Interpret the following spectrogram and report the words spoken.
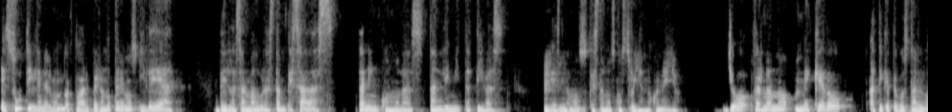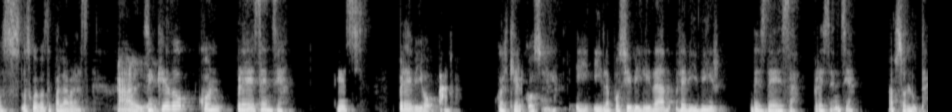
es útil en el mundo actual, pero no tenemos idea de las armaduras tan pesadas tan incómodas, tan limitativas que, estamos, que estamos construyendo con ello. Yo, Fernando, me quedo, a ti que te gustan los, los juegos de palabras, me quedo con presencia. Es previo a cualquier cosa y, y la posibilidad de vivir desde esa presencia absoluta,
